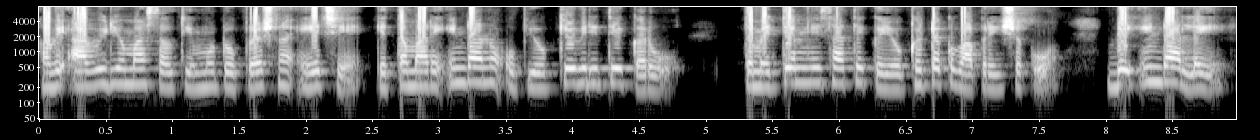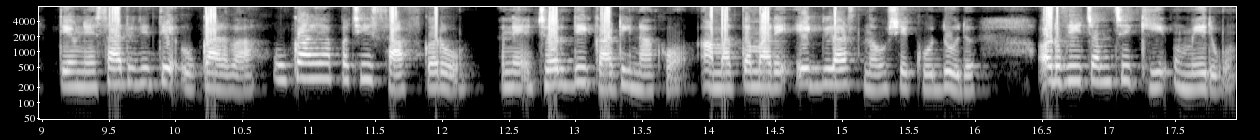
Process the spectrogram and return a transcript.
હવે આ વિડીયોમાં સૌથી મોટો પ્રશ્ન એ છે કે તમારે ઈંડાનો ઉપયોગ કેવી રીતે કરવો? તમે તેમની સાથે કયો ઘટક વાપરી શકો? બે ઈંડા લઈ તેમને સારી રીતે ઉકાળવા, ઉકાળ્યા પછી સાફ કરો. અને જરદી કાઢી નાખો. આમાં તમારે એક ગ્લાસ નવશેકું દૂધ, અડધી ચમચી ઘી ઉમેરવું.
